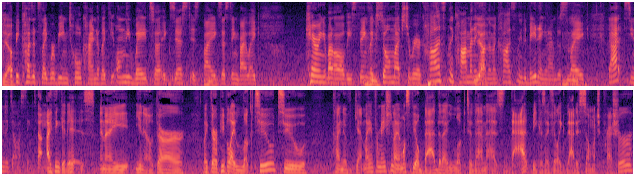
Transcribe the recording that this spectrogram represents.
Yeah. But because it's like we're being told kind of like the only way to exist is by Mm-hmm. existing by like caring about all these things like so much to where you're constantly commenting Mm-hmm. Yeah. on them and constantly debating and i'm just like that seems exhausting to me I think it is, and I, you know, there are like there are people I look to to kind of get my information. I almost feel bad that I look to them as that because I feel like that is so much pressure,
